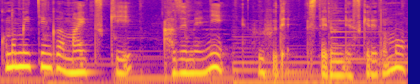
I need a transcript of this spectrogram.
このミーティングは毎月初めに夫婦でしてるんですけれども、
